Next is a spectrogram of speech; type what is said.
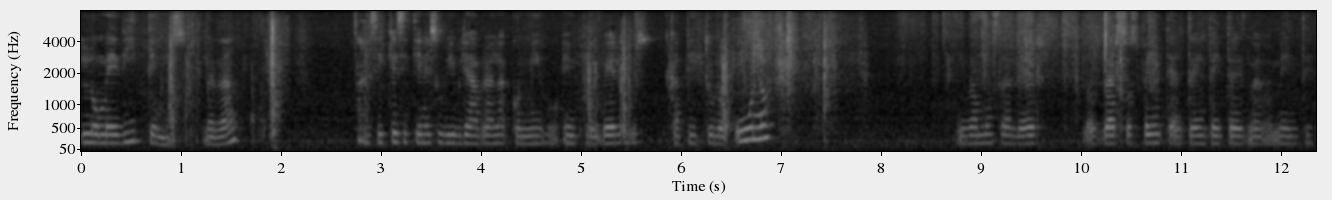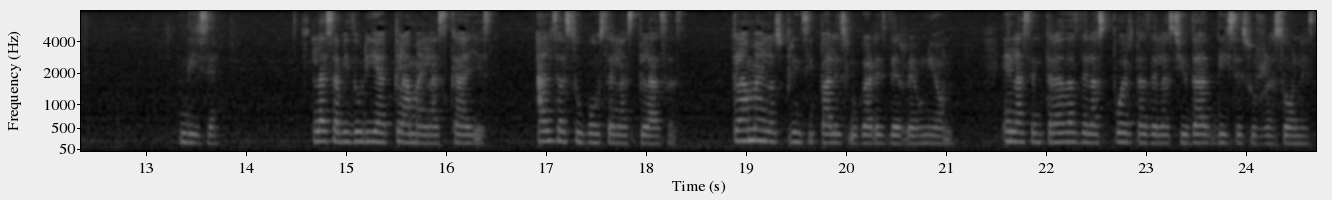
lo meditemos, ¿verdad? Así que si tiene su Biblia, ábrala conmigo en Proverbios capítulo 1 y vamos a leer los versos 20 al 33 nuevamente. Dice, La sabiduría clama en las calles, alza su voz en las plazas, clama en los principales lugares de reunión, en las entradas de las puertas de la ciudad dice sus razones.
